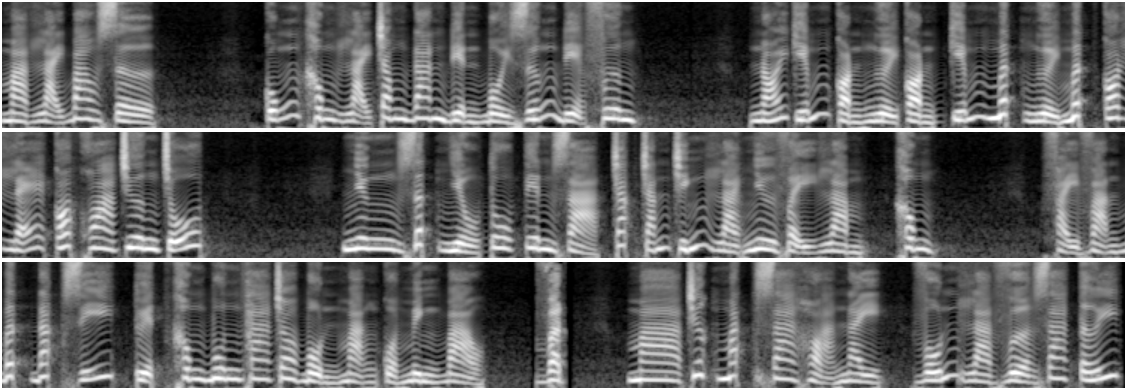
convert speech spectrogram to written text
mà lại bao giờ. Cũng không lại trong đan điền bồi dưỡng địa phương. Nói kiếm còn người còn kiếm mất người mất có lẽ có khoa trương chỗ. Nhưng rất nhiều tu tiên giả chắc chắn chính là như vậy làm, không. Phải vạn bất đắc dĩ, tuyệt không buông tha cho bổn mạng của mình bảo. Vật mà trước mắt ra hỏa này, vốn là vừa ra tới,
